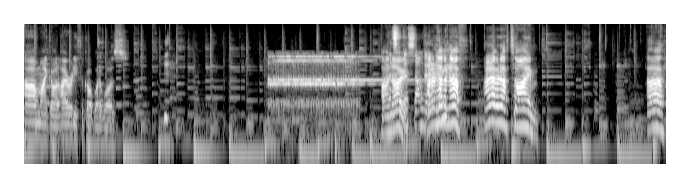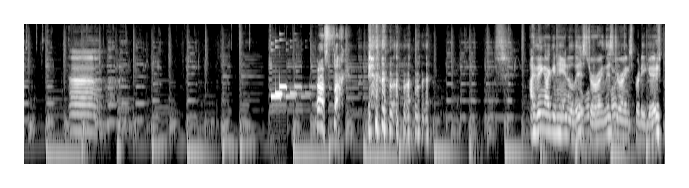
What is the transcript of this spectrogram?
Oh my god, I already forgot what it was. Oh That's no! the best I'm gonna I don't do. have enough! I don't have enough time! Ah. Uh. Oh fuck! I think I can handle this drawing. This drawing's pretty good.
